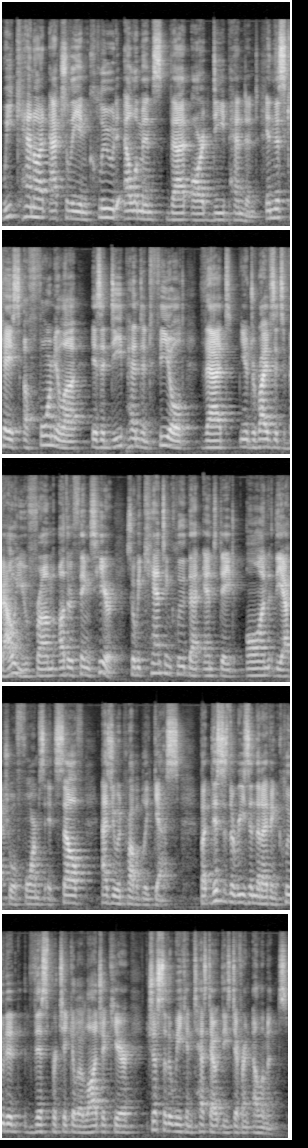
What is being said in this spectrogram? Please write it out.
we cannot actually include elements that are dependent. In this case, a formula is a dependent field that you know, derives its value from other things here. So we can't include that end date on the actual forms itself, as you would probably guess. But this is the reason that I've included this particular logic here, just so that we can test out these different elements.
